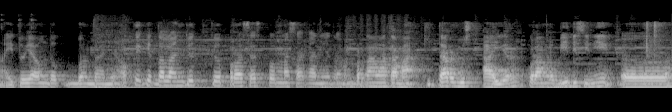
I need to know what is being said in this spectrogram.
Nah itu ya untuk bahan-bahannya. Oke kita lanjut ke proses pemasakannya teman. Pertama-tama kita rebus air kurang lebih di sini. Uh,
